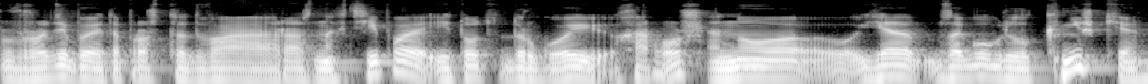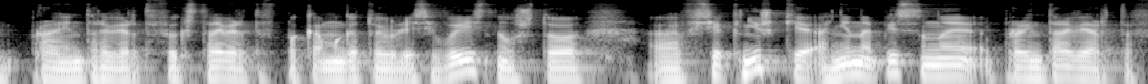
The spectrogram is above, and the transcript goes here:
Вроде бы это просто два разных типа, и тот, и другой хорош. Но я загуглил книжки про интровертов и экстравертов, пока мы готовились, и выяснил, что э, все книжки, они написаны про интровертов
